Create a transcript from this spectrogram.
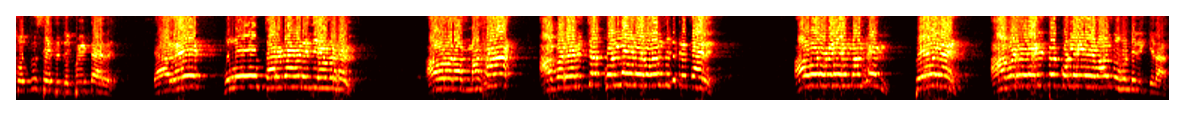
சொத்து சேர்த்துட்டு போயிட்டாரு. யாரு? மு. கருணாநிதி அவர்கள். அவரோட மகன் அவர் அடிச்ச கொள்ளையில வாழ்ந்துகிட்டு இருக்காரு. அவருடைய மகன் பேரன் அவர் அடித்த கொள்ளையில வாழ்ந்து கொண்டிருக்கிறார்.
